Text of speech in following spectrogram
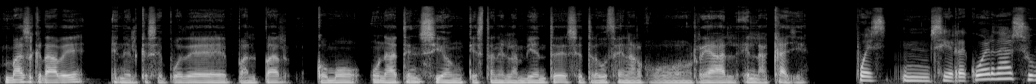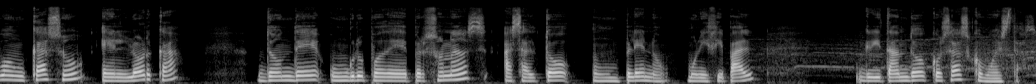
más grave en el que se puede palpar cómo una tensión que está en el ambiente se traduce en algo real en la calle? Pues mm, si recuerdas, hubo un caso en Lorca donde un grupo de personas asaltó un pleno municipal gritando cosas como estas.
